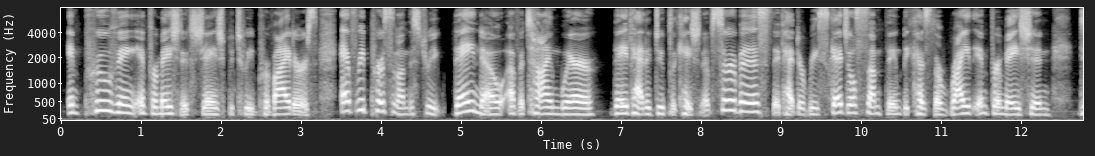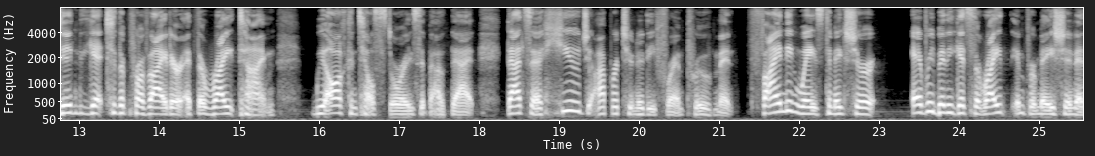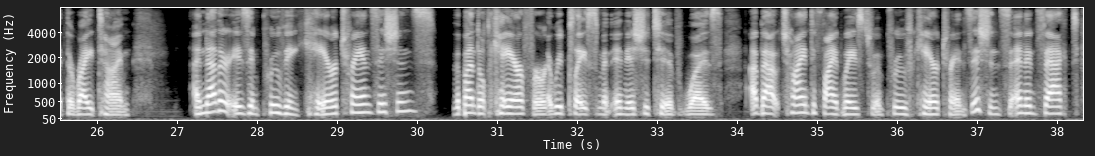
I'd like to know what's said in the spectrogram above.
improving information exchange between providers. Every person on the street, they know of a time where they've had a duplication of service, they've had to reschedule something because the right information didn't get to the provider at the right time. We all can tell stories about that. That's a huge opportunity for improvement. Finding ways to make sure everybody gets the right information at the right time. Another is improving care transitions. The bundled care for a replacement initiative was about trying to find ways to improve care transitions. And in fact,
